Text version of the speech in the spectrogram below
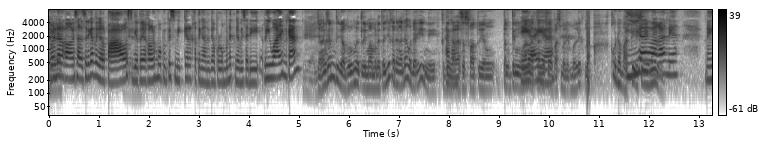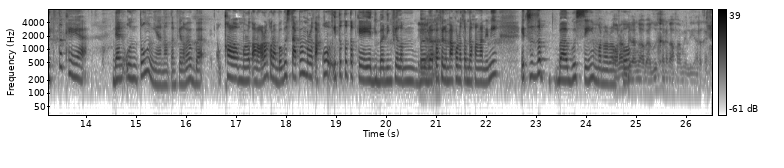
bener ya. kalau misalnya sini kan tinggal pause gitu ya kalau mau pipis mikir ketinggalan 30 menit nggak bisa di rewind kan Iya, jangan kan 30 menit, 5 menit aja kadang-kadang udah ini ketinggalan sesuatu yang penting Iya, banget tadi iya. saya pas balik-balik loh. Kok udah mati iya sih ini? makanya nah itu tuh kayak dan untungnya nonton filmnya mbak kalau menurut orang-orang kurang bagus tapi menurut aku itu tetap kayak dibanding film Iya. beberapa film yang aku nonton belakangan ini itu tetap bagus sih Orang menurutku bilang nggak bagus karena nggak familiar kayaknya.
